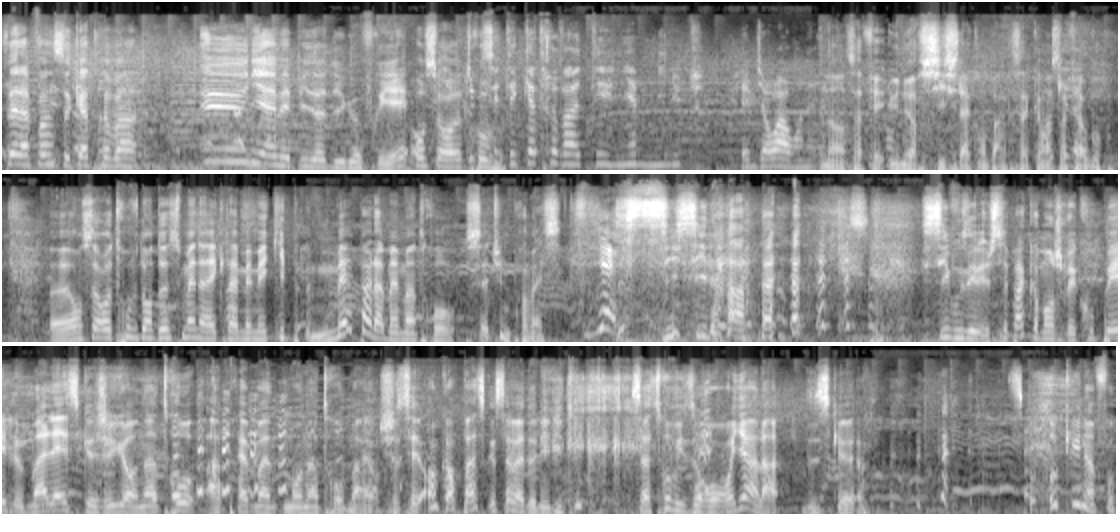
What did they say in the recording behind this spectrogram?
c'est la fin de ce 81e épisode du Gaufrier. On se retrouve. C'était 81ème minute. J'allais me dire, waouh, on est Non, ça fait 1h06 là qu'on parle, ça commence à faire beaucoup. Euh, on se retrouve dans deux semaines avec la même équipe, mais pas la même intro, c'est une promesse. Yes D'ici là, si vous, avez- je sais pas comment je vais couper le malaise que j'ai eu en intro après ma- mon intro. Je sais encore pas ce que ça va donner du tout. Ça se trouve, ils auront rien là de ce que. Aucune info.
